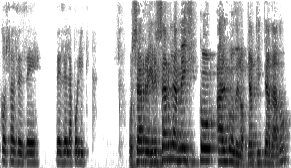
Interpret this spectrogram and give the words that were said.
cosas desde, desde la política. O sea, regresarle a México algo de lo que a ti te ha dado.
